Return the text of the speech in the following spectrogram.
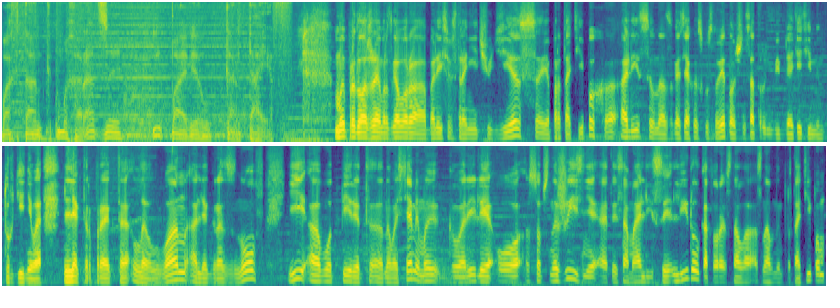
Вахтанг Махарадзе и Павел Картаев. Мы продолжаем разговор об Алисе в стране чудес и о прототипах э, Алисы. У нас в гостях искусствовед, научный сотрудник библиотеки имени Тургенева, лектор проекта Level One Олег Грознов. И а вот перед э, новостями мы говорили о, собственно, жизни этой самой Алисы Лидл, которая стала основным прототипом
